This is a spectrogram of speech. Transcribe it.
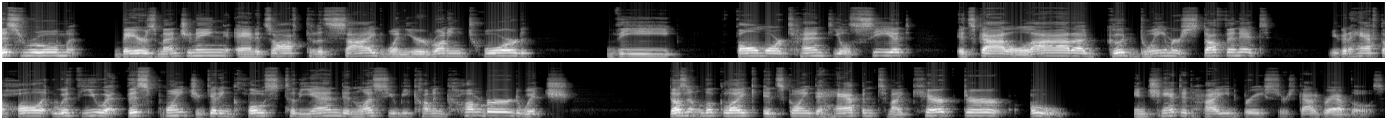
This room bears mentioning, and it's off to the side when you're running toward the Thalmor tent. You'll see it. It's got a lot of good Dwemer stuff in it. You're going to have to haul it with you. At this point, you're getting close to the end unless you become encumbered, which doesn't look like it's going to happen to my character. Oh, enchanted hide bracers. Got to grab those.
